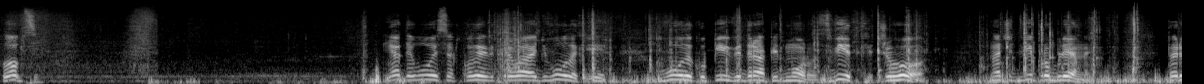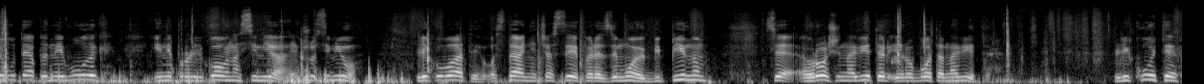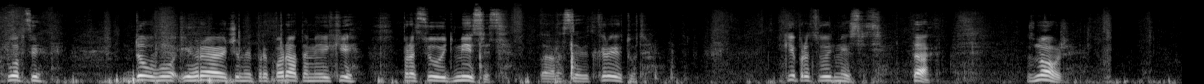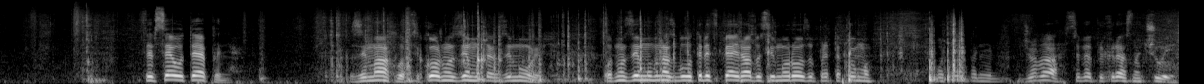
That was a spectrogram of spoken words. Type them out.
Хлопці. Я дивуюся, коли відкривають вулик і вулику пів відра підмору. Звідки? Чого? Значить дві проблеми. Переутеплений вулик і непролікована сім'я. Якщо сім'ю лікувати останні часи перед зимою біпіном, це гроші на вітер і робота на вітер. Лікуйте, хлопці, довгоіграючими препаратами, які працюють місяць. Зараз я відкрию тут. Які працюють місяць. Так. Знову ж. Це все утеплення. Зима, хлопці, кожну зиму так зимують. Одну зиму у нас було 35 градусів морозу при такому утепленні. Бджола себе прекрасно чує.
